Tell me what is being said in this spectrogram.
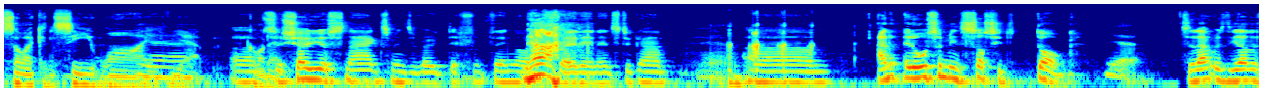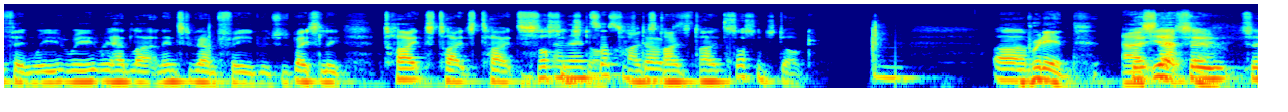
so I can see why. Yeah. Yeah. Um, Got so it. show your snags means a very different thing on Australian Instagram, um, and it also means sausage dog. Yeah. So that was the other thing. We, we we had like an Instagram feed which was basically tights, tights, tights, sausage dog, sausage tights, dogs. tights, tights, sausage dog. Brilliant. Uh, But yeah, Snap- so so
